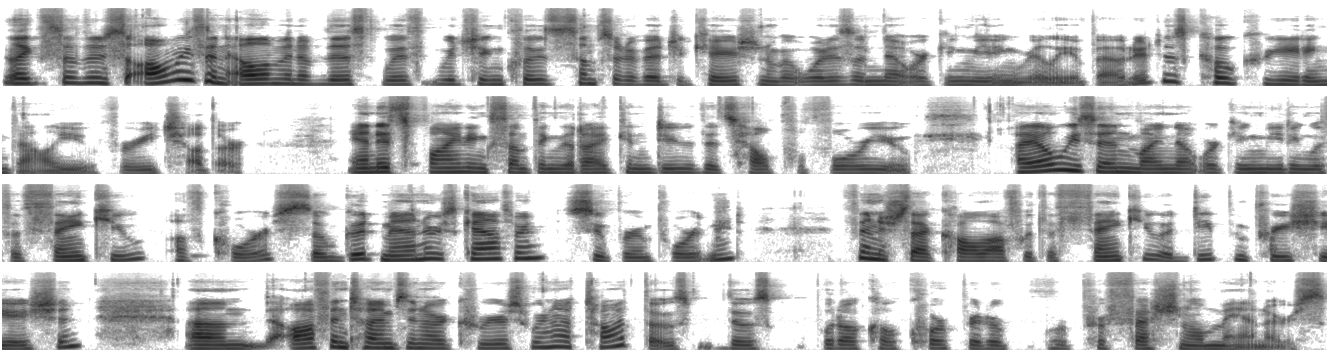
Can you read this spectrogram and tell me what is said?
like so there's always an element of this with which includes some sort of education about what is a networking meeting really about. It is co-creating value for each other. And it's finding something that I can do that's helpful for you. I always end my networking meeting with a thank you, of course. So good manners, Catherine, super important finish that call off with a thank you, a deep appreciation. Um, oftentimes in our careers, we're not taught those those what I'll call corporate or, or professional manners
